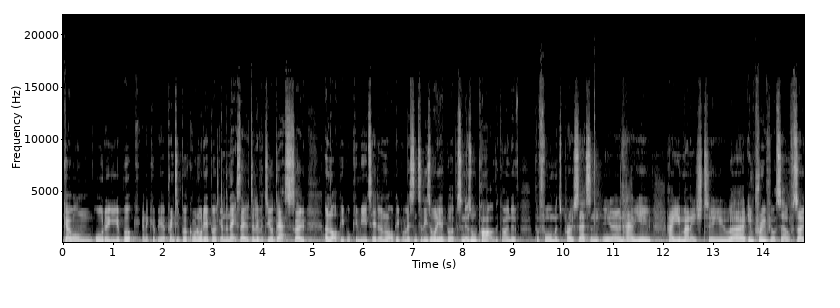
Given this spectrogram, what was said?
go on, order your book, and it could be a printed book or an audiobook, and the next day it was delivered to your desk. So a lot of people commuted, and a lot of people listened to these audiobooks, and it was all part of the kind of performance process, and you know, and how you how you manage to uh, improve yourself. So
